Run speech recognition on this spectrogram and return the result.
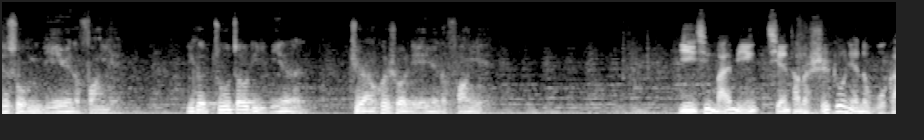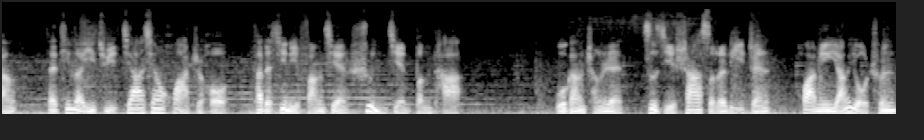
就是我们连云的方言，一个株洲醴陵人居然会说连云的方言。隐姓埋名潜逃了十多年的吴刚，在听到一句家乡话之后，他的心理防线瞬间崩塌。吴刚承认自己杀死了李珍，化名杨有春，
